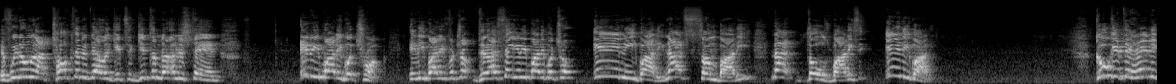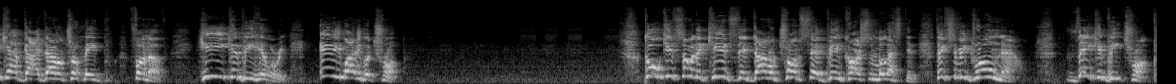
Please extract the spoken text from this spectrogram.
if we do not talk to the delegates and get them to understand anybody but Trump, anybody for Trump, did I say anybody but Trump? Anybody, not somebody, not those bodies, anybody. Go get the handicap guy Donald Trump made fun of. He could be Hillary. Anybody but Trump. Go get some of the kids that Donald Trump said Ben Carson molested. They should be grown now. They can beat Trump.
